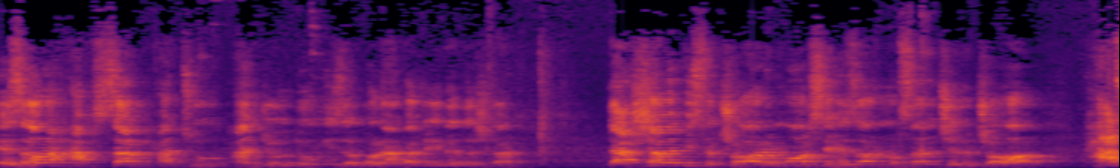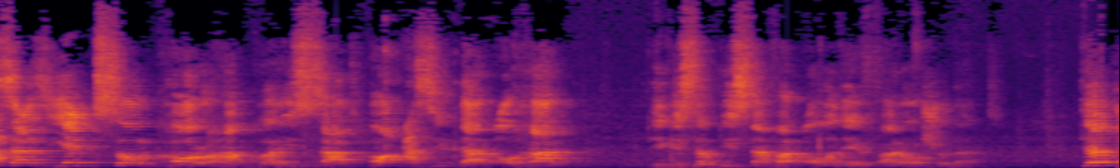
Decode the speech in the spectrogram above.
1700 پتو 52 میز بلند و غیره داشتند. در شب 24 مارس 1944 پس از یک سال کار و همکاری صدها اسیر در آخر 220 نفر آماده فرار شدند. طبق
